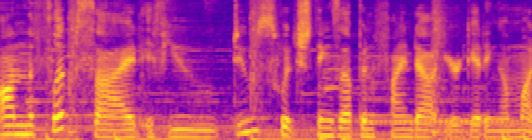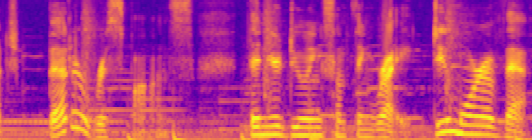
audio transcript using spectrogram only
On the flip side, if you do switch things up and find out you're getting a much better response, then you're doing something right. Do more of that.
